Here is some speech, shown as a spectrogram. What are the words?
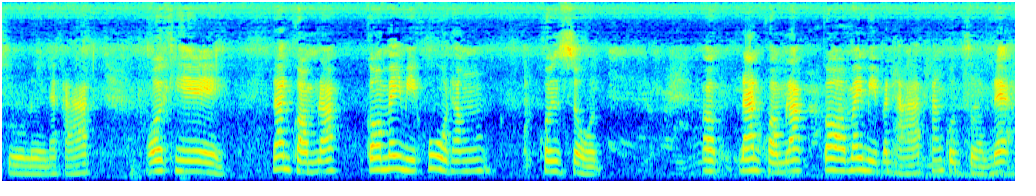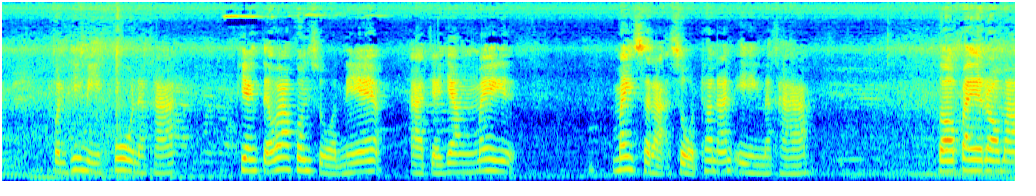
ชิวๆเลยนะคะ โอเค ด้านความรักก็ไม่มีคู่ทั้งคนโสดด้านความรักก็ไม่มีปัญหาทั้งคนโสดและคนที่มีคู่นะคะ เพียงแต่ว่าคนโสดนี้อาจจะยังไม่ไม่สละโสดเท่านั้นเองนะคะ ต่อไปเรามา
